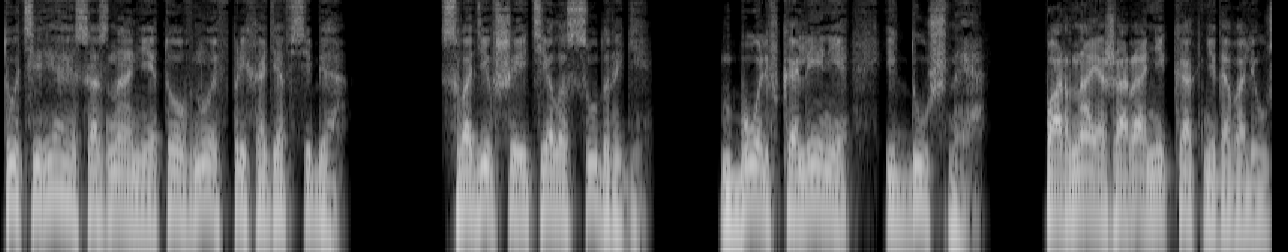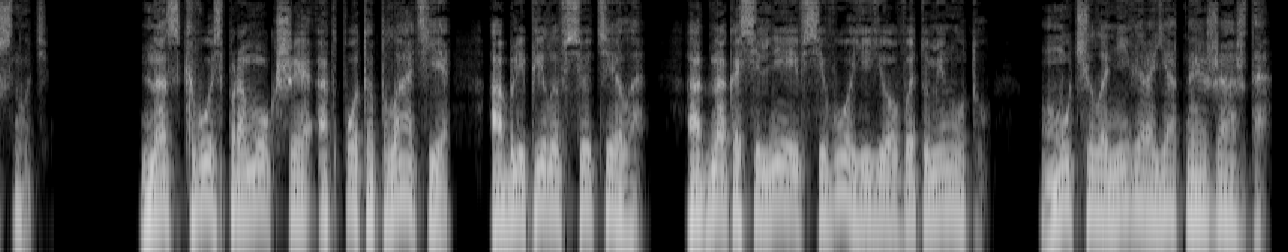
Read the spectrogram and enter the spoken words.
то теряя сознание, то вновь приходя в себя. Сводившие тело судороги, боль в колене и душная, парная жара никак не давали уснуть. Насквозь промокшее от пота платье облепило все тело, однако сильнее всего ее в эту минуту мучила невероятная жажда.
